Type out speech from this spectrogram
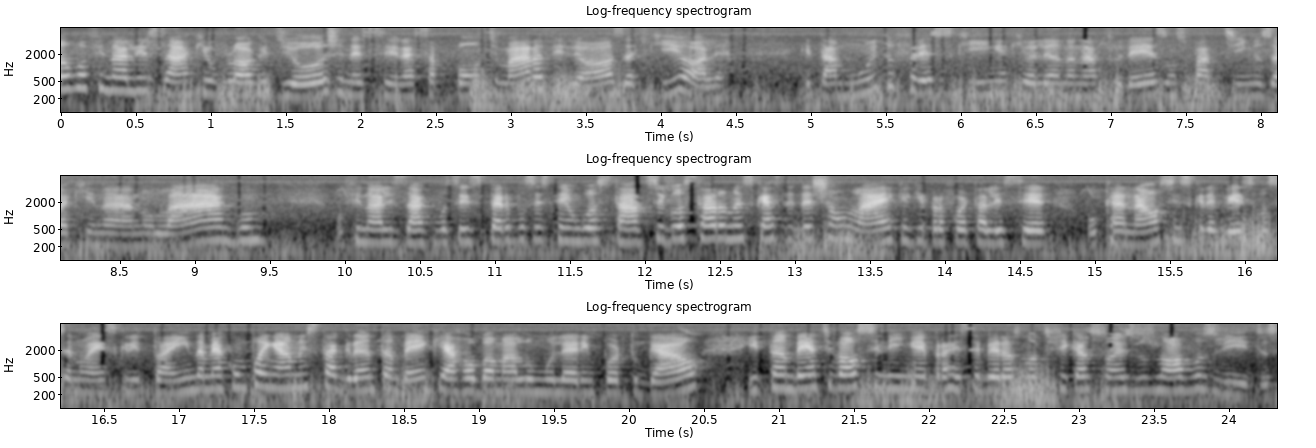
Então vou finalizar aqui o vlog de hoje nesse, nessa ponte maravilhosa aqui, olha, que tá muito fresquinha aqui, olhando a natureza, uns patinhos aqui na, no lago. Vou finalizar com vocês, espero que vocês tenham gostado. Se gostaram, não esquece de deixar um like aqui para fortalecer o canal, se inscrever se você não é inscrito ainda, me acompanhar no Instagram também, que é arroba malumulher em Portugal, e também ativar o sininho aí para receber as notificações dos novos vídeos.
